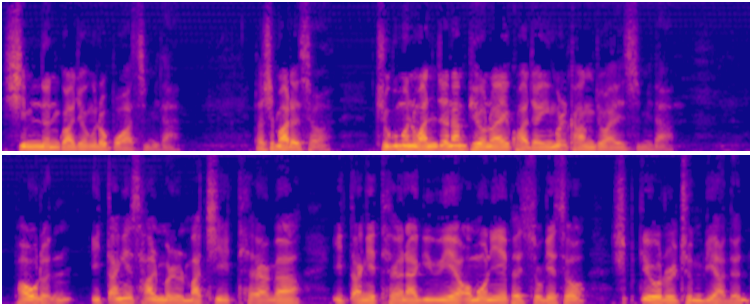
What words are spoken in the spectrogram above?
심는 과정으로 보았습니다. 다시 말해서 죽음은 완전한 변화의 과정임을 강조하였습니다. 바울은 이 땅의 삶을 마치 태아가 이 땅에 태어나기 위해 어머니의 뱃속에서 10개월을 준비하듯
